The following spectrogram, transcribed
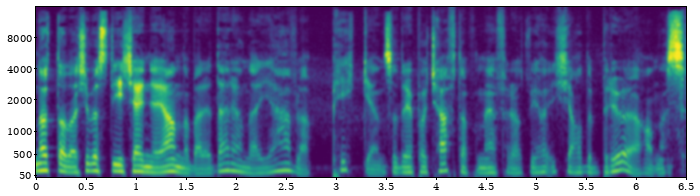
nytter det ikke hvis de kjenner igjen og bare 'Der er han der jævla pikken som drev på og kjefta på meg for at vi ikke hadde brødet hans'.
